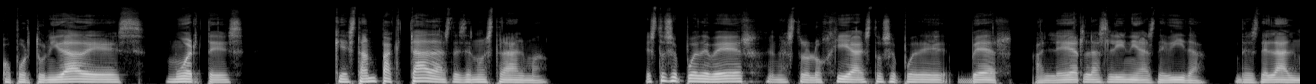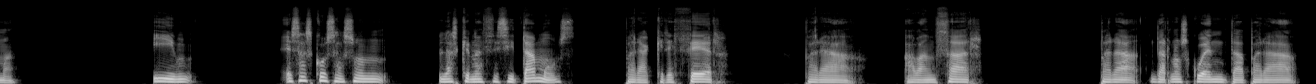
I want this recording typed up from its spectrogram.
oportunidades, muertes, que están pactadas desde nuestra alma. Esto se puede ver en astrología, esto se puede ver al leer las líneas de vida desde el alma. Y esas cosas son las que necesitamos para crecer, para avanzar, para darnos cuenta, para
